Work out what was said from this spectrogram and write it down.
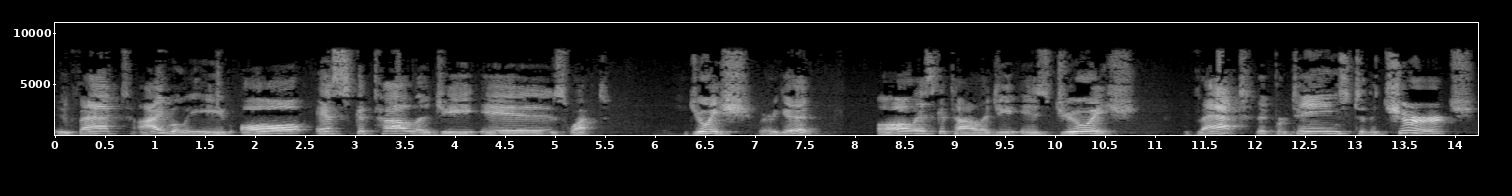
In fact, I believe all eschatology is what? Jewish. Very good. All eschatology is Jewish. That that pertains to the church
